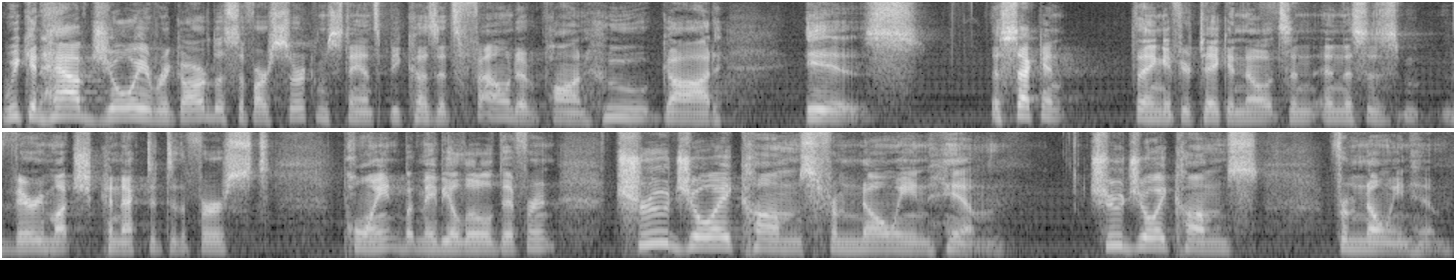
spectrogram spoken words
We can have joy regardless of our circumstance because it's founded upon who God is. The second thing, if you're taking notes, and, and this is very much connected to the first point, but maybe a little different. True joy comes from knowing Him. True joy comes from knowing Him.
